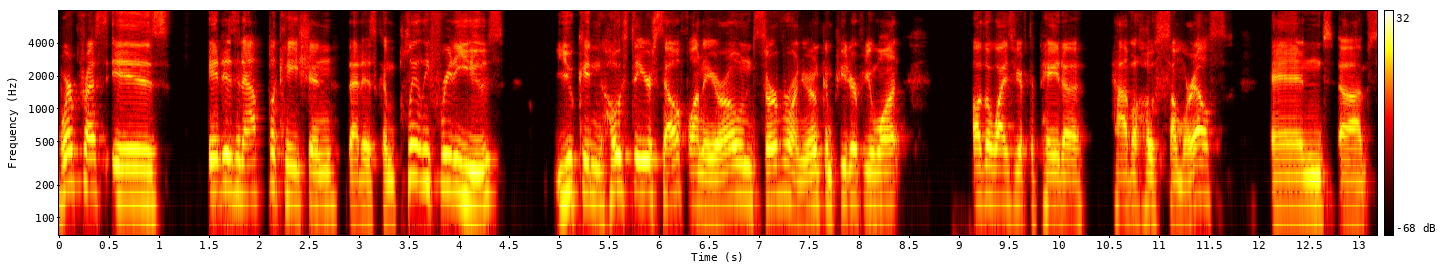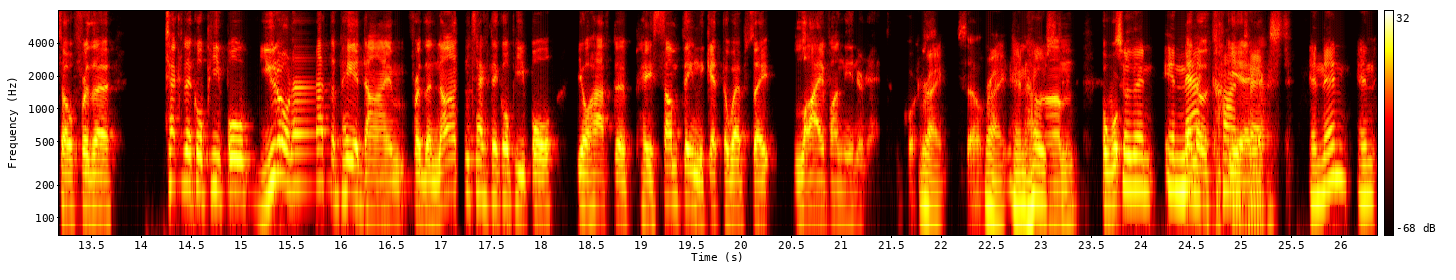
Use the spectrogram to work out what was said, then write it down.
WordPress is it is an application that is completely free to use. You can host it yourself on your own server on your own computer if you want. Otherwise, you have to pay to have a host somewhere else. And uh, so for the technical people, you don't have to pay a dime. For the non-technical people, you'll have to pay something to get the website live on the internet. Of course. Right. So. right. And host. Um, so then in that host- yeah, yeah. context and then and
